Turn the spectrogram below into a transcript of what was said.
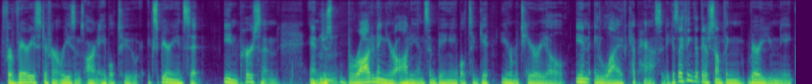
for various different reasons aren't able to experience it in person and just broadening your audience and being able to get your material in a live capacity because I think that there's something very unique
